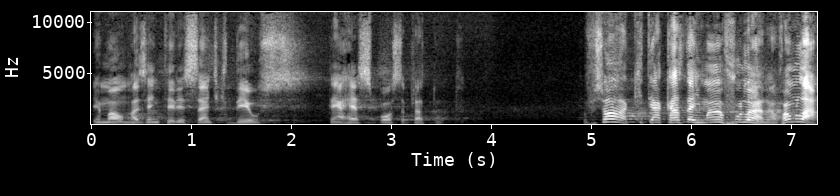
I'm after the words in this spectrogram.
Irmão, mas é interessante que Deus tem a resposta para tudo. Eu falei, assim, aqui tem a casa da irmã fulana, vamos lá.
